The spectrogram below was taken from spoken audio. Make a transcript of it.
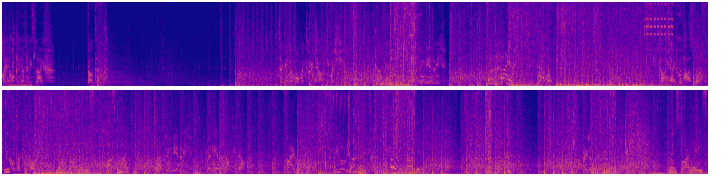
I took the enemy's life. Contact. Taking a moment to recharge my shields. Contact. Battling the enemy. Taking fire! Grappling. Contact with hostile. Contact with target. Near spot, ladies. Oscar Mike. Battling the enemy. Many amps cutting down. Firing. Reloading. Contact. Take the target. Reloading. Rings far, ladies.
